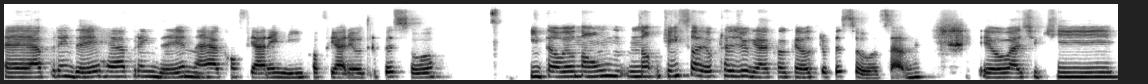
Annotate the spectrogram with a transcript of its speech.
é, aprender, reaprender, né, a confiar em mim, confiar em outra pessoa. Então eu não, não quem sou eu para julgar qualquer outra pessoa, sabe? Eu acho que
